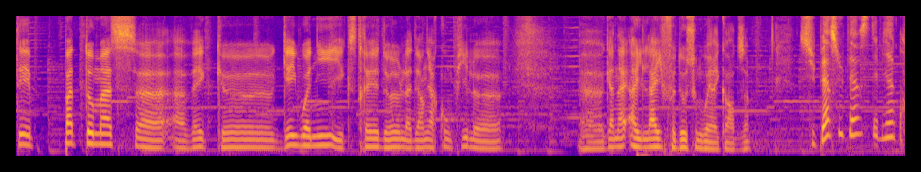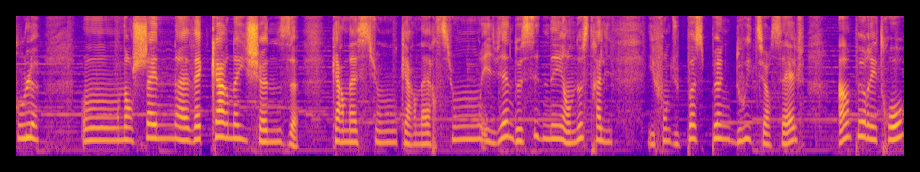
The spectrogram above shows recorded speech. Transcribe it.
c'était Pat Thomas euh, avec euh, Gay Wani, extrait de la dernière compile euh, euh, Ghana High Life de Sunway Records. Super, super, c'était bien cool. On enchaîne avec Carnations. Carnation, Carnation. Ils viennent de Sydney, en Australie. Ils font du post-punk do-it-yourself, un peu rétro,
